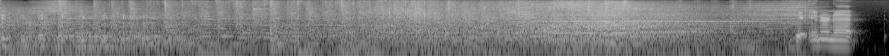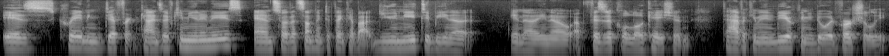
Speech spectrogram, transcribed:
the internet is creating different kinds of communities and so that's something to think about. Do you need to be in a in a you know a physical location to have a community or can you do it virtually?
